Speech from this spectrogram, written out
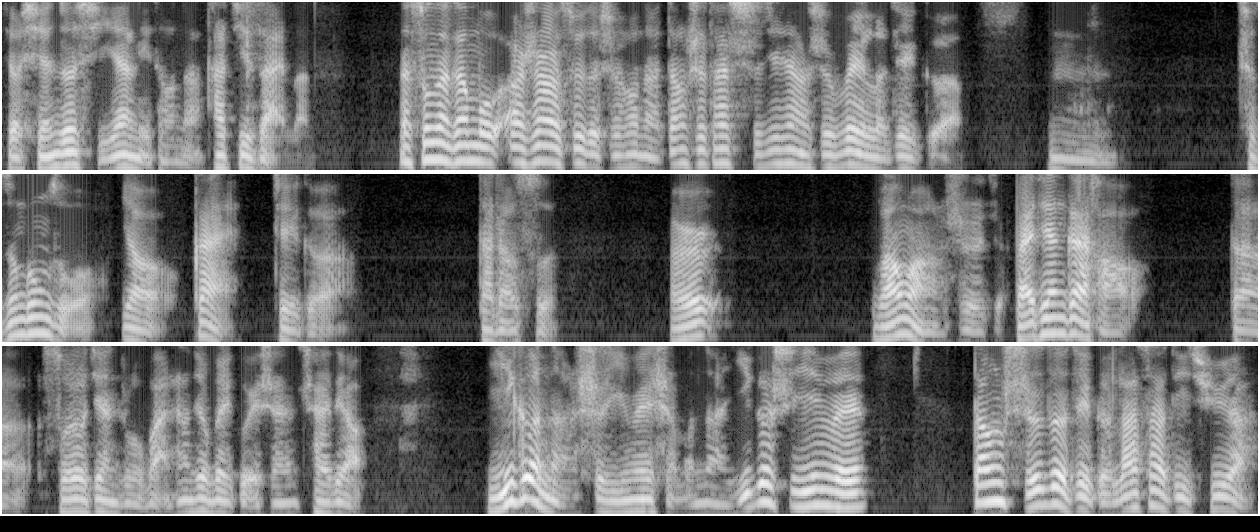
叫贤者喜宴里头呢，它记载了。那松赞干布二十二岁的时候呢，当时他实际上是为了这个，嗯，尺尊公主要盖这个大昭寺，而往往是白天盖好的所有建筑，晚上就被鬼神拆掉。一个呢是因为什么呢？一个是因为当时的这个拉萨地区啊，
